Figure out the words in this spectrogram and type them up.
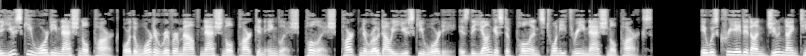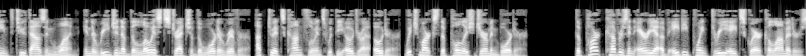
The Ujście Warty National Park, or the Warta River Mouth National Park in English, Polish, Park Narodowy Ujście Warty is the youngest of Poland's 23 national parks. It was created on June 19, 2001, in the region of the lowest stretch of the Warta River, up to its confluence with the Odra Oder, which marks the Polish-German border. The park covers an area of 80.38 square kilometers,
